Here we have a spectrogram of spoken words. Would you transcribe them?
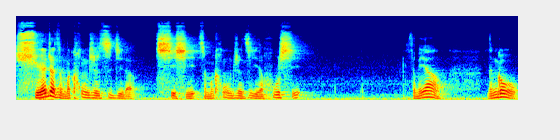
学着怎么控制自己的气息，怎么控制自己的呼吸，怎么样能够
